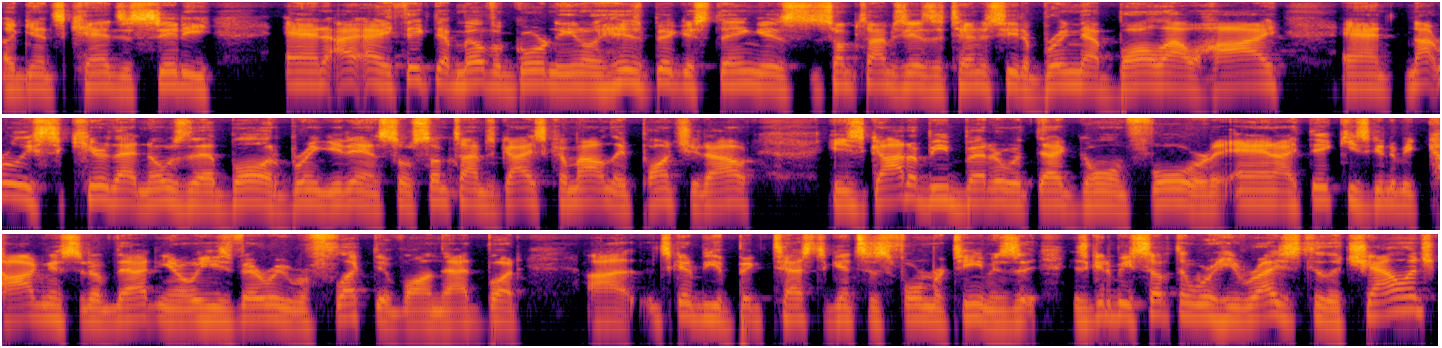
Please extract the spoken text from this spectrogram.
against Kansas City. And I, I, think that Melvin Gordon, you know, his biggest thing is sometimes he has a tendency to bring that ball out high and not really secure that nose of that ball to bring it in. So sometimes guys come out and they punch it out. He's got to be better with that going forward. And I think he's going to be cognizant of that. You know, he's very reflective on that. But uh, it's going to be a big test against his former team. Is it is it going to be something where he rises to the challenge,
